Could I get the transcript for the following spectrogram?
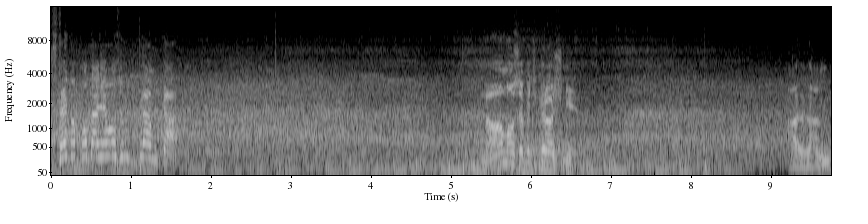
Z tego podania może być bramka. No, może być groźnie. Allan.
